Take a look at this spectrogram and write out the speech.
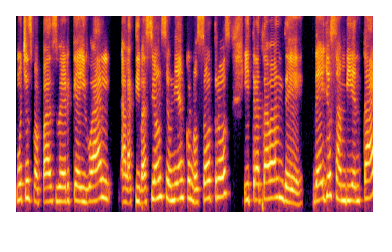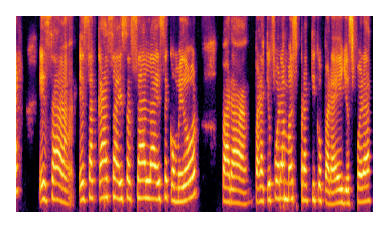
muchos papás ver que igual a la activación se unían con nosotros y trataban de, de ellos ambientar esa, esa casa, esa sala, ese comedor para, para que fuera más práctico para ellos, fuera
